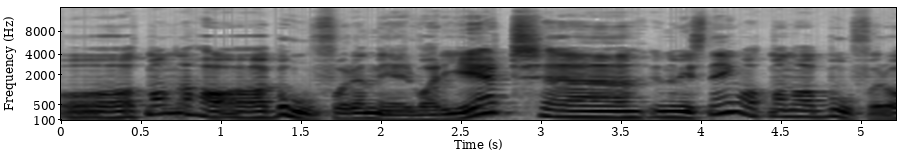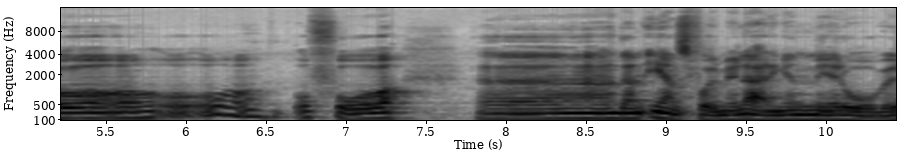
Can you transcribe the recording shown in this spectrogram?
Og at man har behov for en mer variert eh, undervisning, og at man har behov for å, å, å få den ensformige læringen mer over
